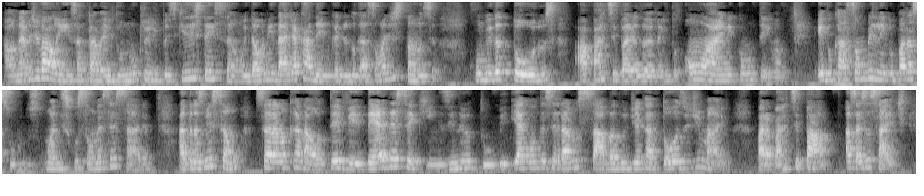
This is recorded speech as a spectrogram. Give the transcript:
A UNEB de Valência, através do Núcleo de Pesquisa e Extensão e da Unidade Acadêmica de Educação à Distância, convida todos a participarem do evento online com o tema Educação Bilingue para Surdos, uma discussão necessária. A transmissão será no canal TV DEDC 15 no YouTube e acontecerá no sábado, dia 14 de maio. Para participar, acesse o site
